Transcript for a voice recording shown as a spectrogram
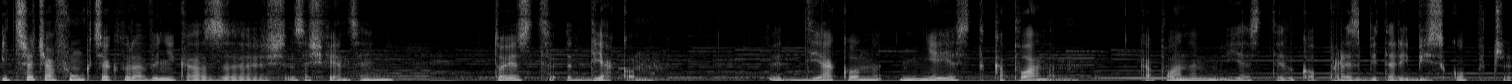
I trzecia funkcja, która wynika z, ze święceń, to jest diakon. Diakon nie jest kapłanem. Kapłanem jest tylko prezbiter i biskup, czy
